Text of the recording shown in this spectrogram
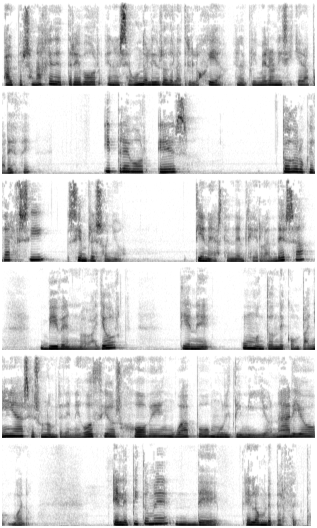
al personaje de Trevor en el segundo libro de la trilogía, en el primero ni siquiera aparece, y Trevor es todo lo que Darcy siempre soñó. Tiene ascendencia irlandesa, vive en Nueva York, tiene un montón de compañías, es un hombre de negocios, joven, guapo, multimillonario, bueno, el epítome de el hombre perfecto.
